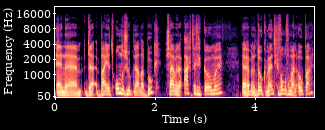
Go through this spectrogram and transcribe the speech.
En ehm, de, bij het onderzoek naar dat boek zijn we erachter gekomen. we hebben een document gevonden van mijn opa.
